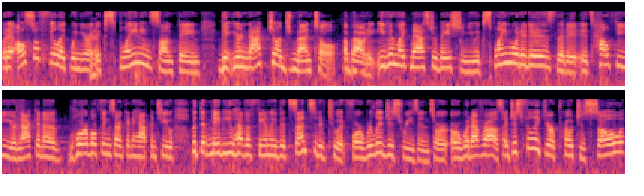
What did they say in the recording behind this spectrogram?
But I also feel like when you're explaining something, that you're not judgmental mm-hmm. about it. Even like masturbation, you explain what it is, that it, it's healthy, you're not going to, horrible things aren't going to happen to you, but that maybe you have a family that's sensitive to it for religious reasons or, or whatever else. I just feel like your approach is so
